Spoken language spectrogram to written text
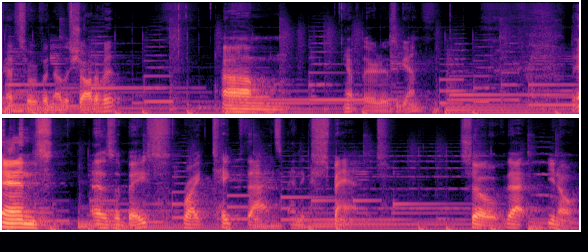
That's sort of another shot of it. Um, yep, there it is again. And as a base, right, take that and expand. So that, you know,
